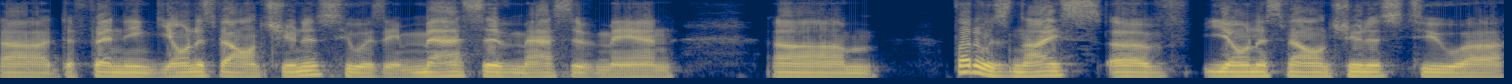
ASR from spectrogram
uh, defending Jonas Valanciunas, who is a massive, massive man. Um, thought it was nice of Jonas Valanciunas to uh,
